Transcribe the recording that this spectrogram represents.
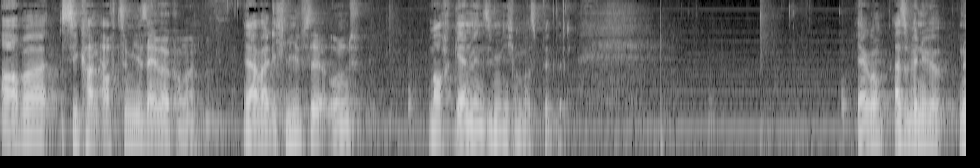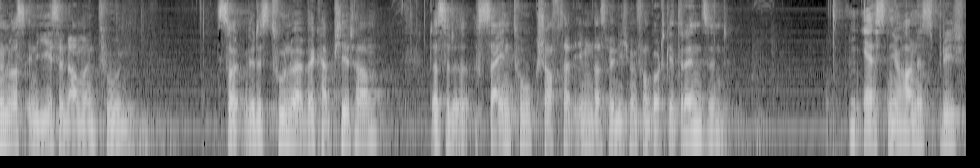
aber sie kann auch zu mir selber kommen. Ja, weil ich liebe sie und mache gern, wenn sie mich um was bittet. Ergo, also wenn wir nun was in Jesu Namen tun, sollten wir das tun, weil wir kapiert haben, dass er seinen Tod geschafft hat, eben, dass wir nicht mehr von Gott getrennt sind. Im 1. Johannesbrief,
